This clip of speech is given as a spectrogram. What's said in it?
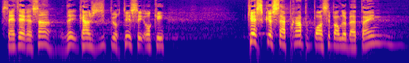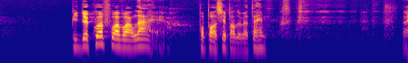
C'est intéressant. Quand je dis pureté, c'est OK. Qu'est-ce que ça prend pour passer par le baptême? Puis de quoi faut avoir l'air pour passer par le baptême?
